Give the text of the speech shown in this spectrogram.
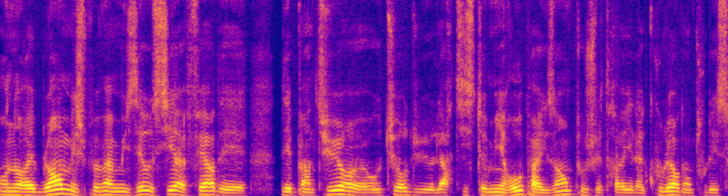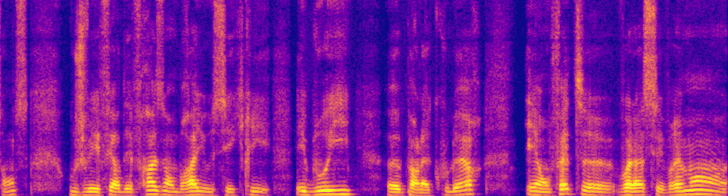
en noir et blanc, mais je peux m'amuser aussi à faire des, des peintures euh, autour de l'artiste Miro, par exemple, où je vais travailler la couleur dans tous les sens, où je vais faire des phrases en braille où c'est écrit ébloui euh, par la couleur. Et en fait, euh, voilà, c'est vraiment,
